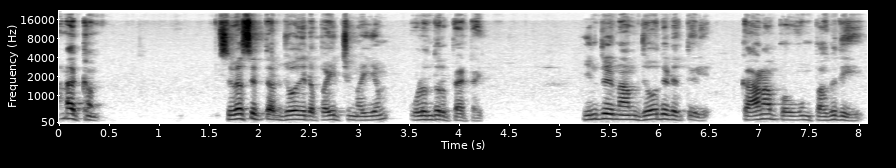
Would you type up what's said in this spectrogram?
வணக்கம். சிவசித்தர் ஜோதிட பயிற்சி மையம் உளுந்தூர்பேட்டை. இன்று நாம் ஜோதிடத்தில் காணப்போகும் பகுதி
